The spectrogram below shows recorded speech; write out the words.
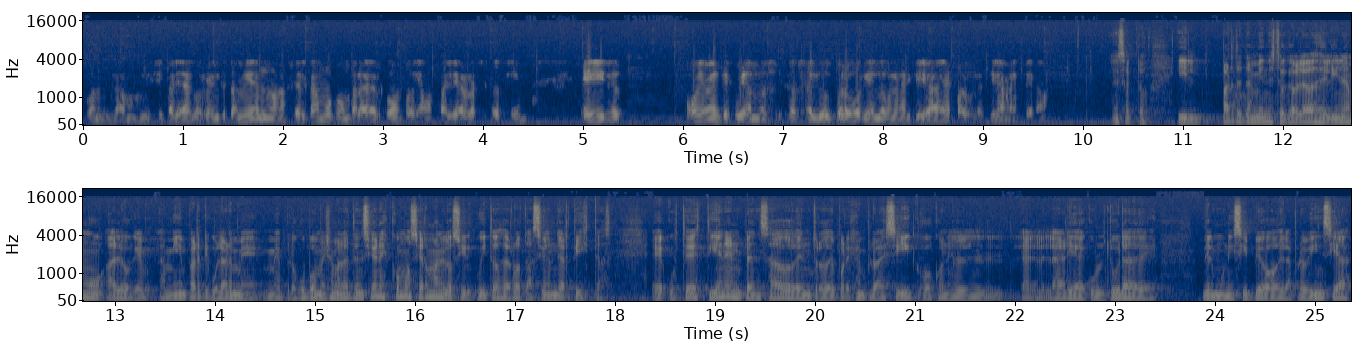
con la Municipalidad de Corrientes también, nos acercamos como para ver cómo podíamos paliar la situación e ir obviamente cuidando la salud, pero volviendo con las actividades paulatinamente, ¿no? Exacto. Y parte también de esto que hablabas del INAMU, algo que a mí en particular me, me preocupa, me llama la atención, es cómo se arman los circuitos de rotación de artistas. Eh, ¿Ustedes tienen pensado dentro de, por ejemplo, AESIC o con el, área de cultura de, del municipio o de la provincia,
